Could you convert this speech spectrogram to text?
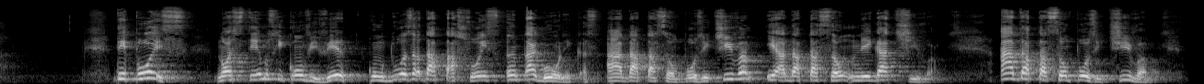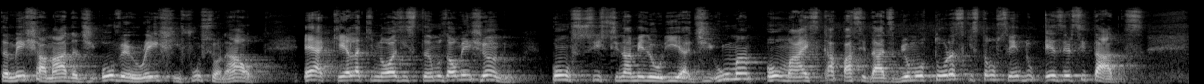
Depois, nós temos que conviver com duas adaptações antagônicas: a adaptação positiva e a adaptação negativa. A adaptação positiva, também chamada de overreaching funcional, é aquela que nós estamos almejando. Consiste na melhoria de uma ou mais capacidades biomotoras que estão sendo exercitadas,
